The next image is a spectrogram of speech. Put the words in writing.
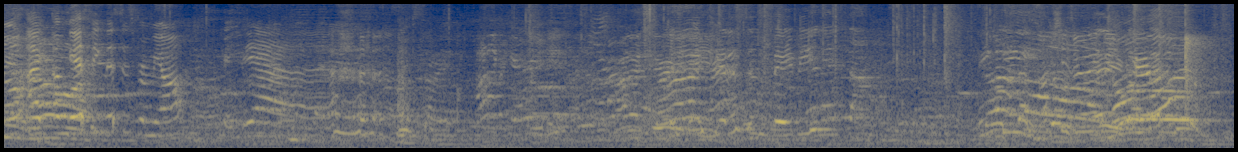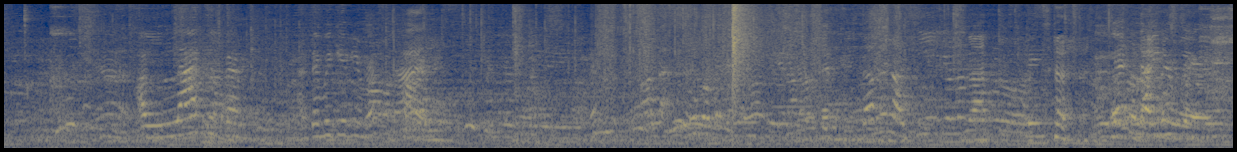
So I, I'm guessing this is from y'all. Yeah. I'm sorry. Citizens, baby. She's doing A lot of them. And then we give you more nice. Dinnerware.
